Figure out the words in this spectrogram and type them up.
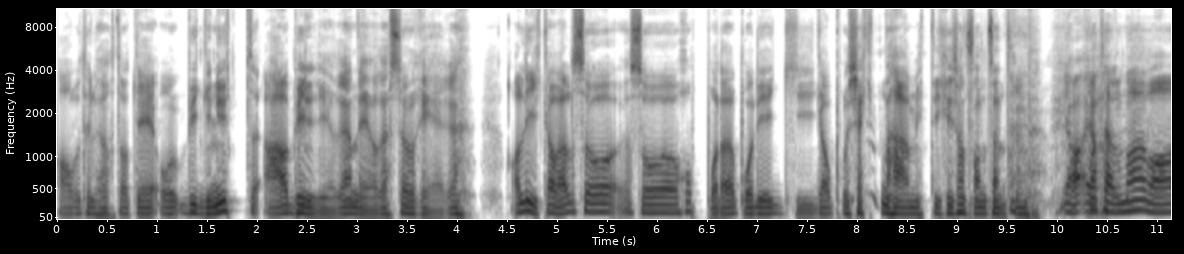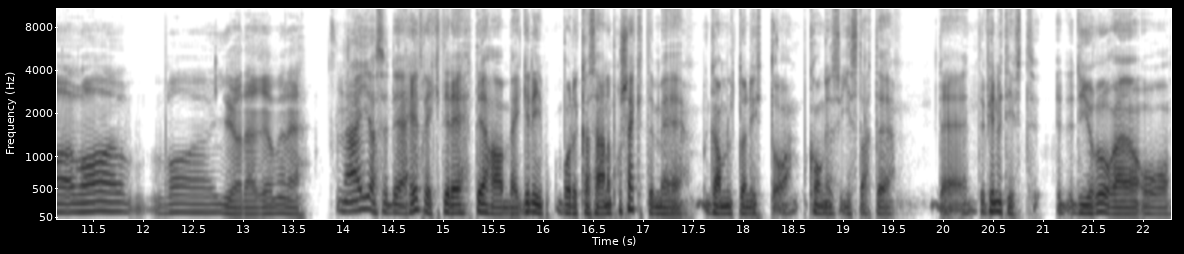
av og til hørt at det å bygge nytt er billigere enn det å restaurere. Allikevel så, så, hopper dere på de gigaprosjektene her midt i Kristiansand sentrum. Ja, ja. Fortell meg, hva, hva, hva, gjør dere med det? Nei, altså det er helt riktig det. Det har begge de, både kaserneprosjektet med gammelt og nytt og Kongens vist at det, det er definitivt dyrere å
